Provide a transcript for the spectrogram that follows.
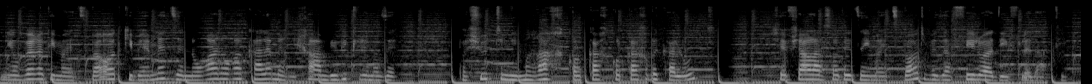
אני עוברת עם האצבעות כי באמת זה נורא נורא קל למריחה, הביבי קרים הזה פשוט נמרח כל כך כל כך בקלות שאפשר לעשות את זה עם האצבעות וזה אפילו עדיף לדעתי.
